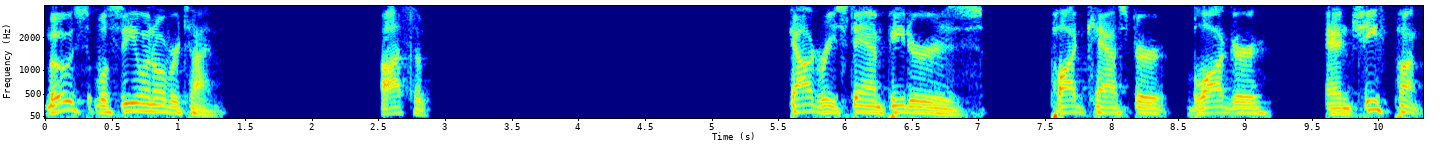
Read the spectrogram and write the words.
Moose, we'll see you in overtime. Awesome. Calgary Stampeders podcaster, blogger, and chief punk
